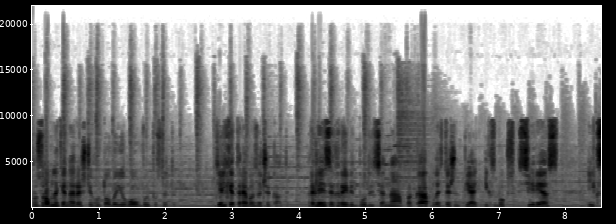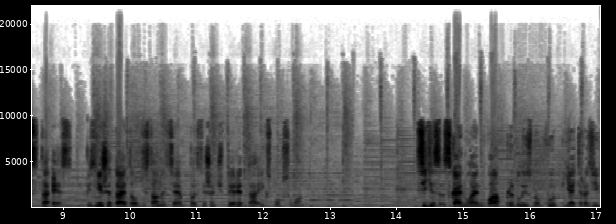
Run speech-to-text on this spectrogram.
розробники нарешті готові його випустити. Тільки треба зачекати. Реліз гри відбудеться на ПК, PlayStation 5, Xbox Series X та S. Пізніше тайтл дістанеться PlayStation 4 та Xbox One. Cities Skyline 2 приблизно в 5 разів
